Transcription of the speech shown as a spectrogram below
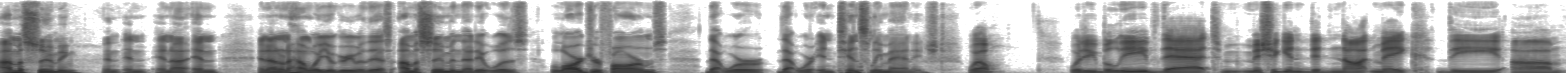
I'm assuming and, and, and I and and I don't know how well you agree with this. I'm assuming that it was larger farms that were that were intensely managed. Well, would you believe that Michigan did not make the um,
